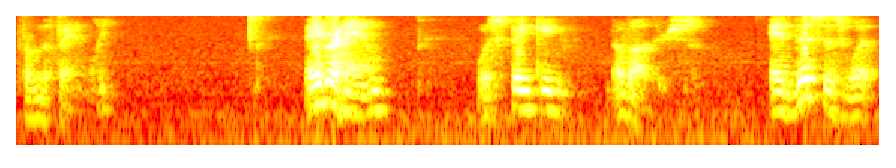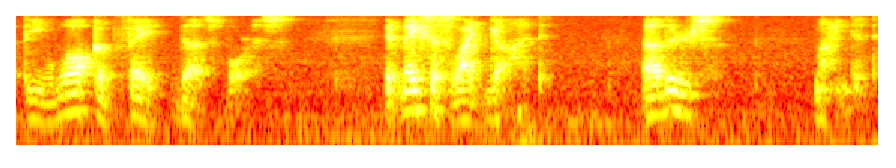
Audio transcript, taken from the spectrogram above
from the family. Abraham was thinking of others. And this is what the walk of faith does for us it makes us like God, others minded.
